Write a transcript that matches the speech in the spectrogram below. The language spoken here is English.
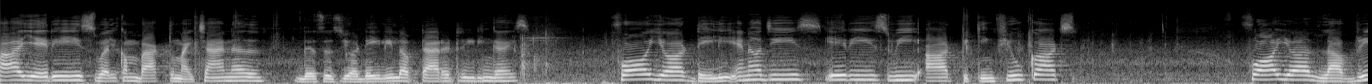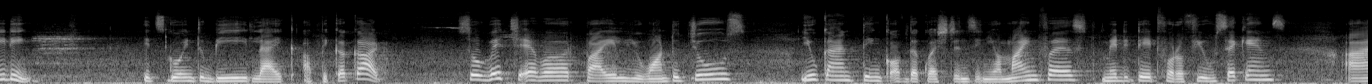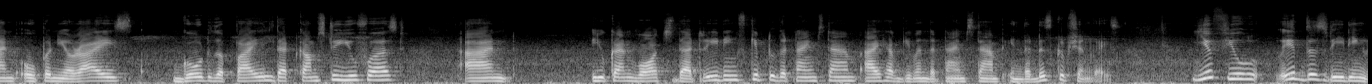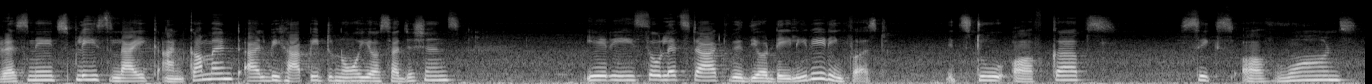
Hi Aries, welcome back to my channel. This is your daily love tarot reading, guys. For your daily energies, Aries, we are picking few cards. For your love reading, it's going to be like a pick a card. So, whichever pile you want to choose, you can think of the questions in your mind first, meditate for a few seconds, and open your eyes. Go to the pile that comes to you first, and you can watch that reading. Skip to the timestamp. I have given the timestamp in the description, guys. If you if this reading resonates, please like and comment. I'll be happy to know your suggestions. Aries, so let's start with your daily reading first. It's 2 of cups, 6 of wands,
